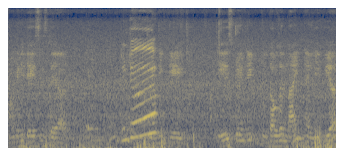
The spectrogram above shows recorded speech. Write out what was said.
How many days is there? টুন্টু 28. Is 20, 2009 a leap year?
